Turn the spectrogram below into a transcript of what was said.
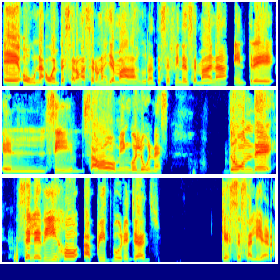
eh, o, una, o empezaron a hacer unas llamadas durante ese fin de semana entre el, sí, el sábado, domingo, lunes, donde se le dijo a Pete Buttigieg que se saliera.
